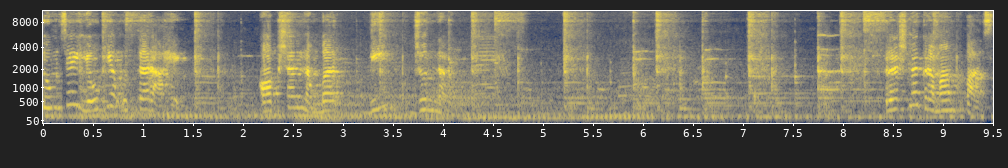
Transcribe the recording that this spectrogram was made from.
तुमचे योग्य उत्तर आहे. Option number D Junnar. प्रश्न क्रमांक पाच.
